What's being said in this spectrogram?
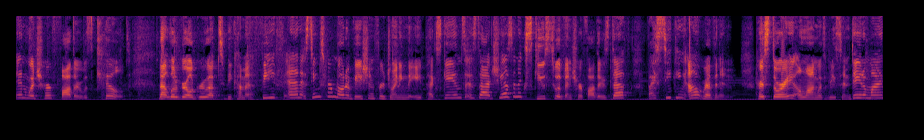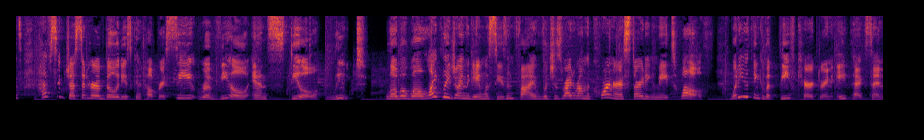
in which her father was killed. That little girl grew up to become a thief, and it seems her motivation for joining the Apex games is that she has an excuse to avenge her father's death by seeking out Revenant. Her story, along with recent data mines, have suggested her abilities could help her see, reveal, and steal loot. Loba will likely join the game with Season 5, which is right around the corner starting May 12th. What do you think of a thief character in Apex, and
